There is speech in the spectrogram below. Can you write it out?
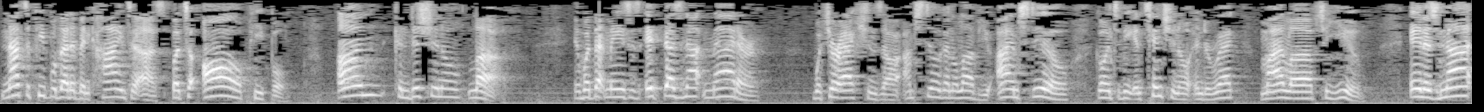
not to people that have been kind to us, but to all people unconditional love. And what that means is it does not matter what your actions are. I'm still going to love you. I am still going to be intentional and direct my love to you. And it's not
